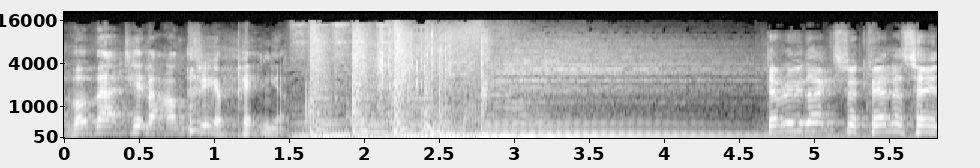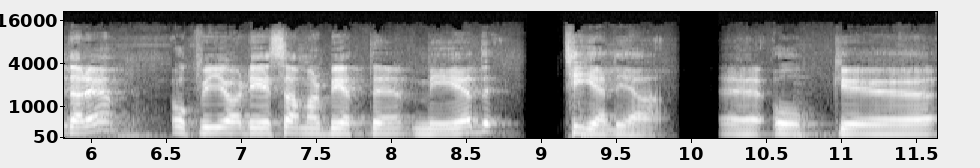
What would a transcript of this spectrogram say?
Det var värt hela entrépengen. Det har blivit dags för kvällens höjdare. Och vi gör det i samarbete med Telia. Eh, och eh,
